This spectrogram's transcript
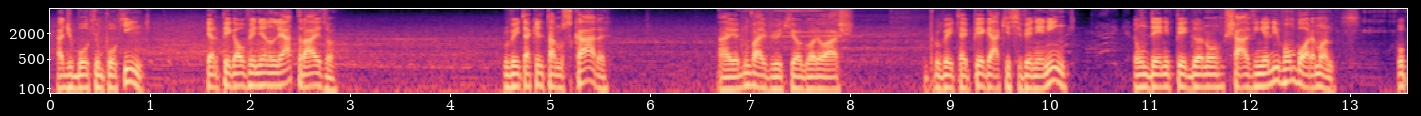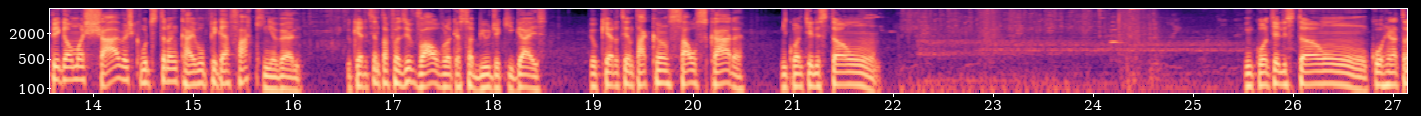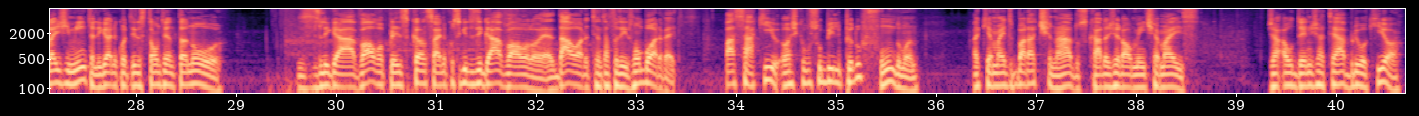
Tá de boa aqui um pouquinho. Quero pegar o veneno ali atrás, ó. Aproveitar que ele tá nos caras. Ah, ele não vai vir aqui agora, eu acho. Aproveitar e pegar aqui esse veneninho. Tem um Danny pegando chavinho ali. Vambora, mano. Vou pegar uma chave, acho que vou destrancar e vou pegar a faquinha, velho. Eu quero tentar fazer válvula com essa build aqui, guys. Eu quero tentar cansar os caras enquanto eles estão... Enquanto eles estão correndo atrás de mim, tá ligado? Enquanto eles estão tentando desligar a válvula pra eles cansarem e conseguir desligar a válvula. É da hora tentar fazer isso. Vambora, velho. Passar aqui, eu acho que eu vou subir ele pelo fundo, mano. Aqui é mais baratinado, os caras geralmente é mais... Já, o Danny já até abriu aqui, ó.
